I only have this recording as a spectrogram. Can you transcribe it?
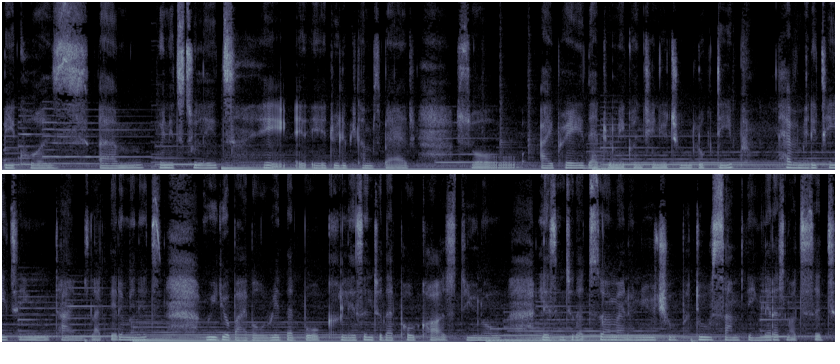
because um, when it's too late hey it, it really becomes bad. So i pray that we may continue to look deep have meditating times like 30 minutes read your bible read that book listen to that podcast you know listen to that sermon on youtube do something. Let us not sit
